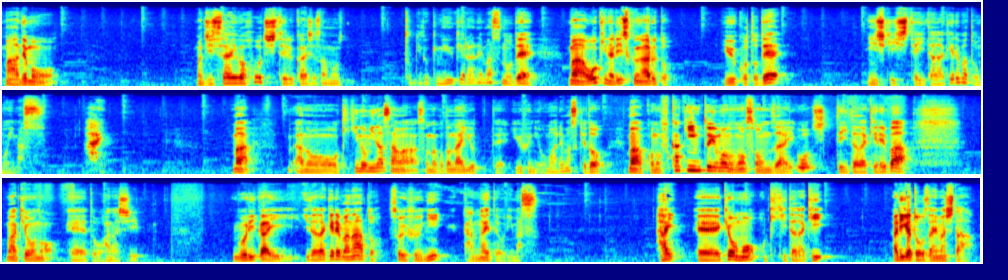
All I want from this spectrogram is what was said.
まあでも、まあ、実際は放置している会社さんも時々見受けられますのでまあ大きなリスクがあるということで認識していただければと思います。はい、まああのお聞きの皆さんはそんなことないよっていうふうに思われますけどまあこの賦課金というものの存在を知っていただければまあ今日の、えー、とお話ご理解いただければなとそういうふうに考えております。はい、えー、今日もお聞きいただきありがとうございました。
